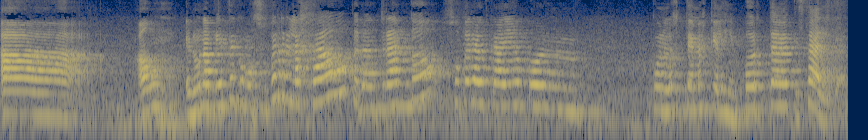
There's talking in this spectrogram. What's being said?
a, un, en un ambiente como súper relajado, pero entrando súper al callo con, con, los temas que les importa que salgan.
